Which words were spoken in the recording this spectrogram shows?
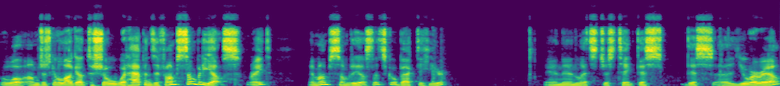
well I'm just going to log out to show what happens if I'm somebody else right? And I'm somebody else let's go back to here and then let's just take this this uh, URL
